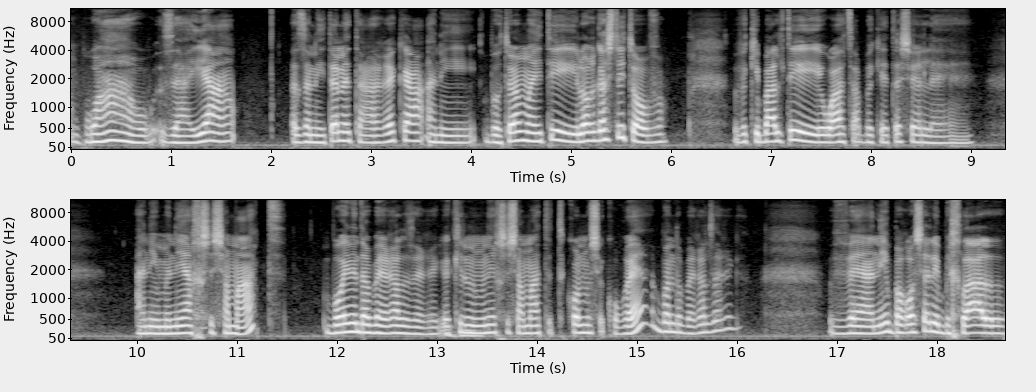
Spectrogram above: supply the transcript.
וואו, זה היה, אז אני אתן את הרקע, אני באותו יום הייתי, לא הרגשתי טוב, וקיבלתי וואטסאפ בקטע של, אה, אני מניח ששמעת, בואי נדבר על זה רגע, כאילו אני מניח ששמעת את כל מה שקורה, בואי נדבר על זה רגע. ואני בראש שלי בכלל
